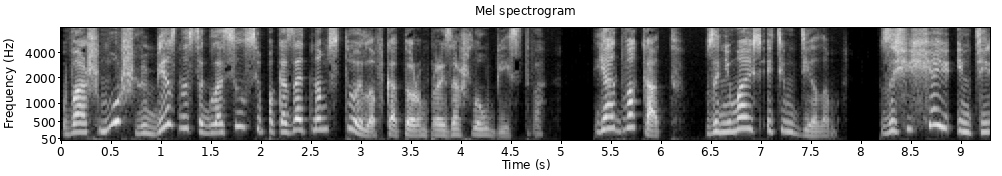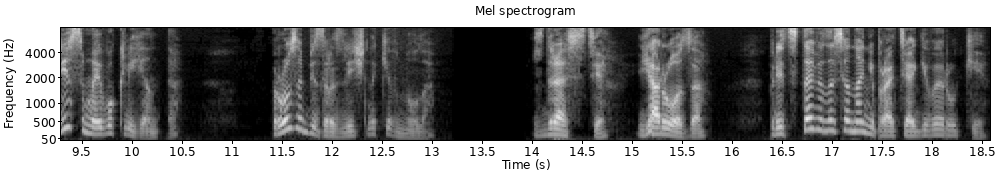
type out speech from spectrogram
Ваш муж любезно согласился показать нам стойло, в котором произошло убийство. Я адвокат, занимаюсь этим делом, защищаю интересы моего клиента. Роза безразлично кивнула. «Здрасте, я Роза», — представилась она, не протягивая руки.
